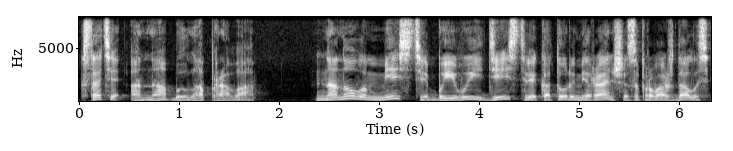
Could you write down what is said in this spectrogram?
Кстати, она была права. На новом месте боевые действия, которыми раньше сопровождалось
